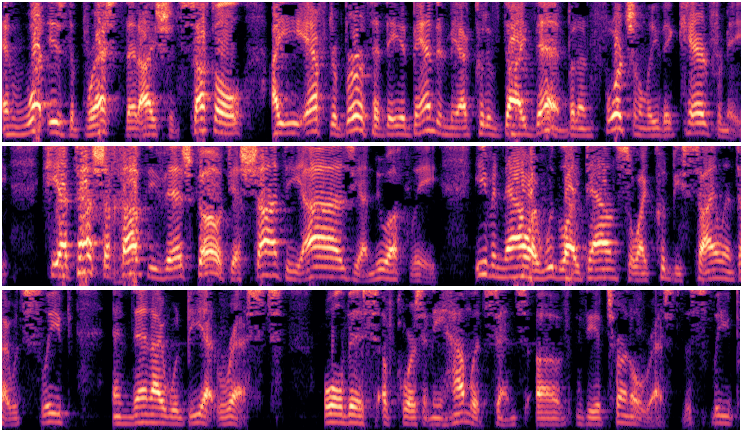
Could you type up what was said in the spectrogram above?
And what is the breast that I should suckle? I.e. after birth, had they abandoned me, I could have died then, but unfortunately they cared for me. Even now I would lie down so I could be silent, I would sleep, and then I would be at rest. All this, of course, in the Hamlet sense of the eternal rest, the sleep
